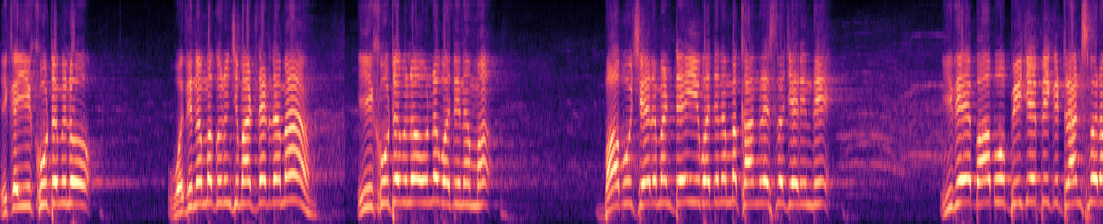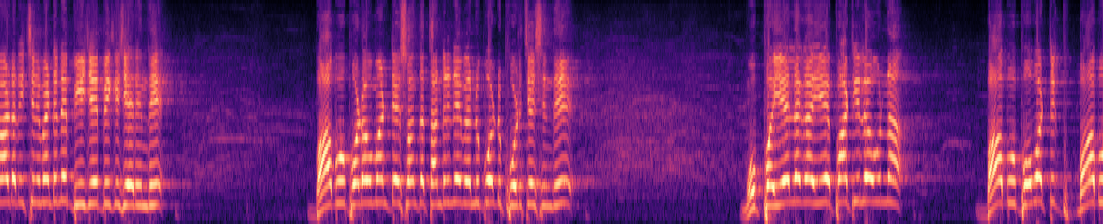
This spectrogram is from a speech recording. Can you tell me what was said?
ఇక ఈ కూటమిలో వదినమ్మ గురించి మాట్లాడదామా? ఈ కూటమిలో ఉన్న వదినమ్మ బాబు చేరమంటే ఈ వదినమ్మ కాంగ్రెస్లో చేరింది. ఇదే బాబు బీజేపీకి ట్రాన్స్ఫర్ ఆర్డర్ ఇచ్చిన వెంటనే బీజేపీకి చేరింది. బాబు పొడవమంటే సొంత తండ్రినే వెన్నుపోటు పొడిచేసింది. ముప్పై ఏళ్ళగా ఏ పార్టీలో ఉన్నా బాబు పోవట్టు బాబు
